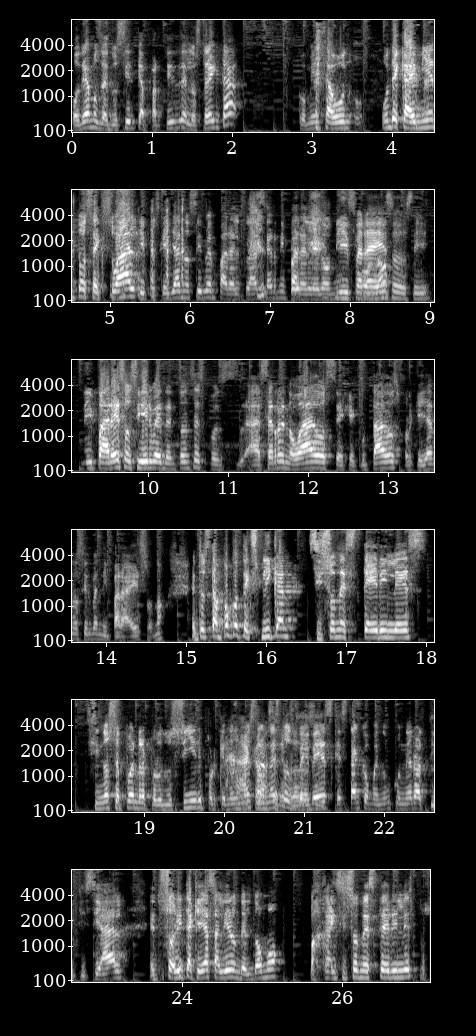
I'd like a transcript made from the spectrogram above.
podríamos deducir que a partir de los 30 comienza un, un decaimiento sexual y pues que ya no sirven para el placer ni para el hedonismo. Ni para ¿no? eso, sí. Ni para eso sirven, entonces pues a ser renovados, ejecutados, porque ya no sirven ni para eso, ¿no? Entonces tampoco te explican si son estériles, si no se pueden reproducir, porque nos Ajá, muestran ¿cómo a se estos reproducen? bebés que están como en un cunero artificial. Entonces ahorita que ya salieron del domo, ajá, y si son estériles, pues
